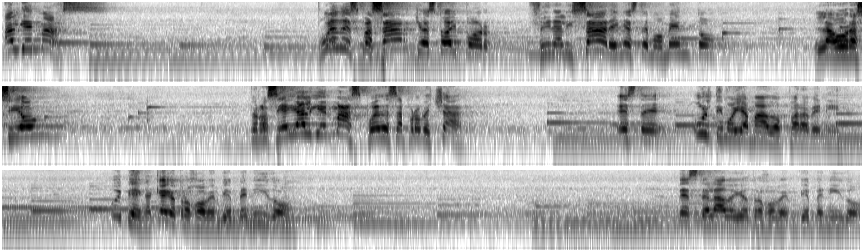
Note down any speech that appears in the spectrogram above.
¿Alguien más? ¿Puedes pasar? Yo estoy por finalizar en este momento la oración. Pero si hay alguien más, puedes aprovechar este último llamado para venir. Muy bien, aquí hay otro joven, bienvenido. De este lado hay otro joven, bienvenido.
